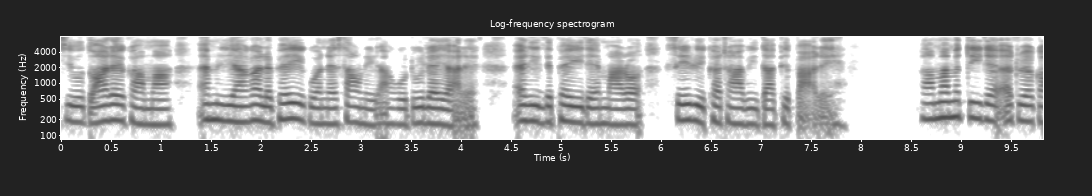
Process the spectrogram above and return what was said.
စီကိုသွားတဲ့အခါမှာအမလီယာကလက်ဖက်ရည်ကွက်နဲ့စောင့်နေတာကိုတွေးလိုက်ရတယ်။အဲ့ဒီလက်ဖက်ရည်ထဲမှာတော့ဆေးတွေခတ်ထားပြီးသားဖြစ်ပါတယ်။ဘာမှမသိတဲ့အက်ဒရက်က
